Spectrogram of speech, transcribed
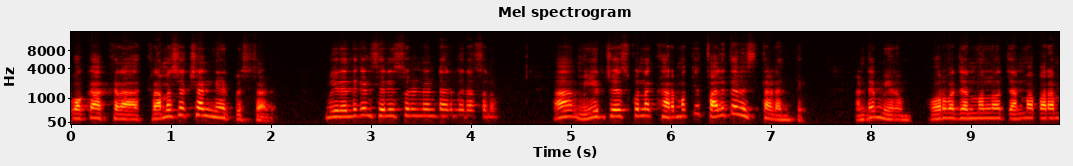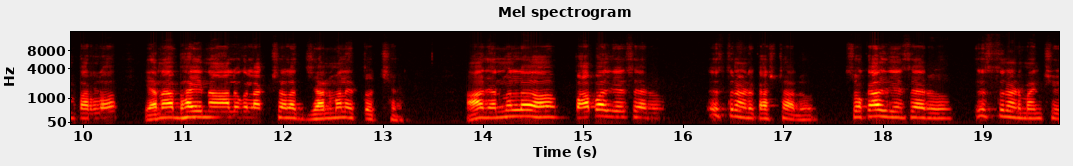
ఒక క్ర క్రమశిక్షణ నేర్పిస్తాడు. మీరు ఎందుకంటే శనీశ్వరుని అంటారు మీరు అసలు మీరు చేసుకున్న కర్మకి ఫలితం ఇస్తాడు అంతే అంటే మీరు పూర్వ జన్మల్లో జన్మ పరంపరలో ఎనభై నాలుగు లక్షల జన్మలు ఎత్తొచ్చారు. ఆ జన్మల్లో పాపాలు చేశారు ఇస్తున్నాడు కష్టాలు సుఖాలు చేశారు ఇస్తున్నాడు మంచి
